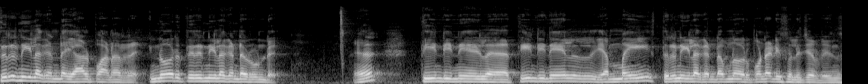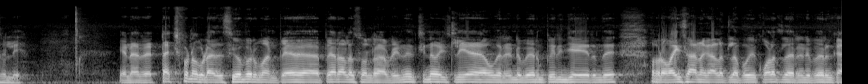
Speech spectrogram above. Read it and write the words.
திருநீலகண்ட யாழ்ப்பாணர் இன்னொரு திருநீலகண்டர் உண்டு. அஹ், தீண்டினேல் தீண்டினேல் எம்மை திருநீலகண்டம்னு ஒரு பொண்டாட்டி சொல்லிச்சு அப்படின்னு சொல்லி. என்னை டச் பண்ணக்கூடாது. சிவபெருமான் பே பேரால் சொல்கிறேன் அப்படின்னு சின்ன வயசுலேயே அவங்க ரெண்டு பேரும் பிரிஞ்சே இருந்து அப்புறம் வயசான காலத்தில் போய் குளத்துல ரெண்டு பேரும் க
